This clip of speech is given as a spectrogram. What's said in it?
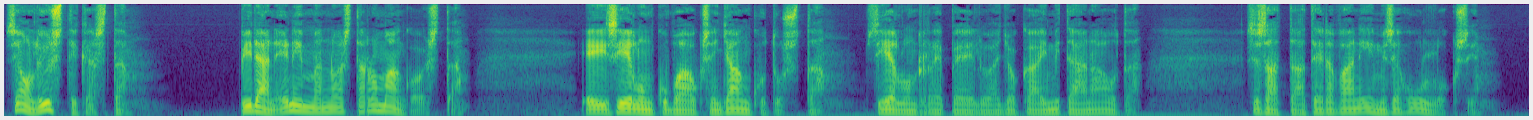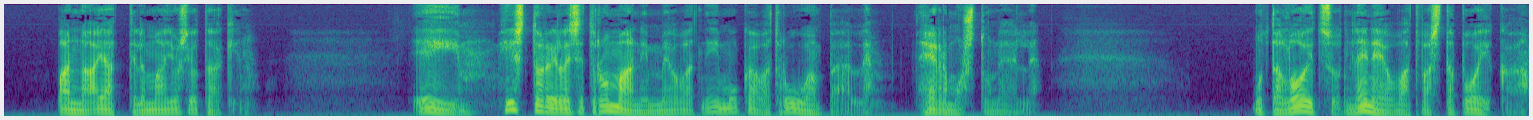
Se on lystikästä. Pidän enimmän noista romankoista. Ei sielun kuvauksen jankutusta, sielun repeilyä, joka ei mitään auta. Se saattaa tehdä vain ihmisen hulluksi panna ajattelemaan jos jotakin. Ei, historialliset romaanimme ovat niin mukavat ruuan päälle, hermostuneelle. Mutta loitsut, ne ne ovat vasta poikaa.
